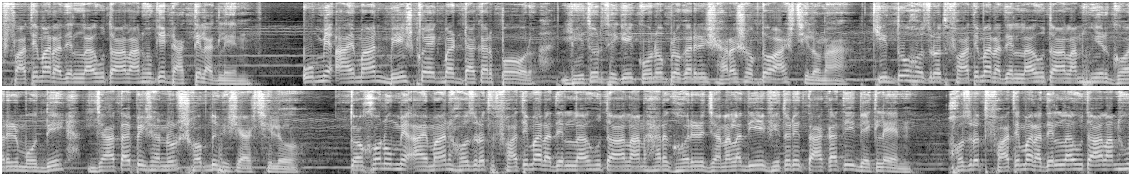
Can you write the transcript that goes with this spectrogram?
ফাতেমা রাদিয়াল্লাহু তাআলা আনহুকে ডাকতে লাগলেন। উম্মে আয়মান বেশ কয়েকবার ডাকার পর ভেতর থেকে কোনো প্রকারের সারা শব্দ আসছিল না। কিন্তু হজরত ফাতেমা রাদিয়াল্লাহু তাআলা আনহুয়ের ঘরের মধ্যে যাতা পেশানোর শব্দ ভেসে আসছিল। তখন উম্মে আয়মান হজরত ফাতেমা রাদেল্লাহু তাল আনহার ঘরের জানালা দিয়ে ভেতরে তাকাতেই দেখলেন হজরত ফাতেমা রাদেল্লাহু তাল আনহু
